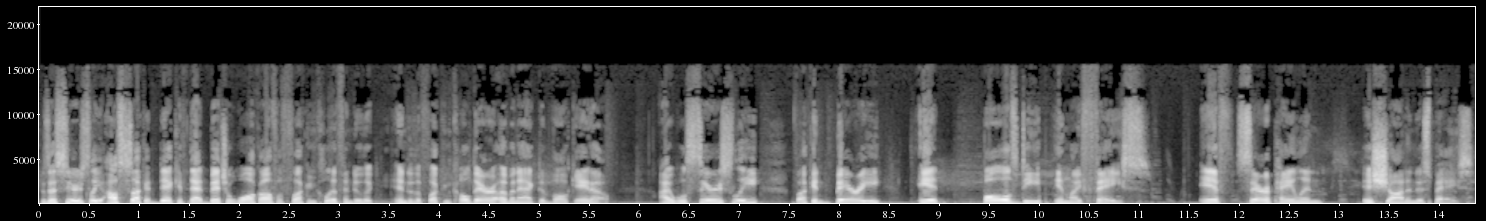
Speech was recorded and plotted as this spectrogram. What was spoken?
Because I seriously, I'll suck a dick if that bitch will walk off a fucking cliff into the into the fucking caldera of an active volcano. I will seriously fucking bury it balls deep in my face if Sarah Palin is shot into space.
